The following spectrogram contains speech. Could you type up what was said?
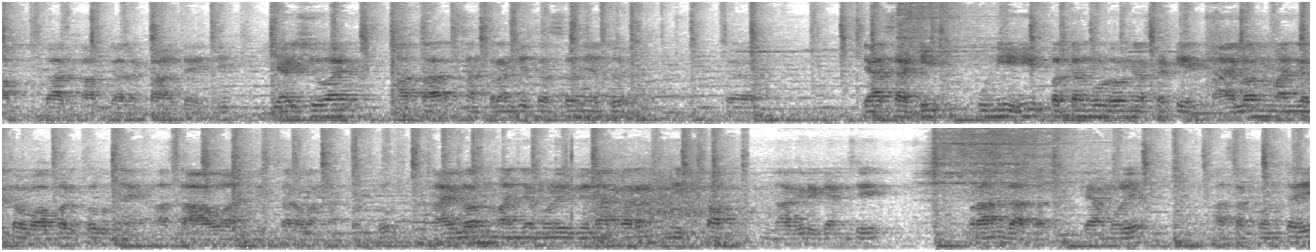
अपघात आपल्याला टाळता येते याशिवाय आता संक्रांतीचा सण येतोय. तर त्यासाठी कुणीही पतंग उडवण्यासाठी नायलॉन मांजाचा वापर करू नये असं आवाहन मी सर्वांना करतो. नायलॉन मांजामुळे विनाकारण निष्पाप नागरिकांचे प्राण जातात. त्यामुळे असा कोणताही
